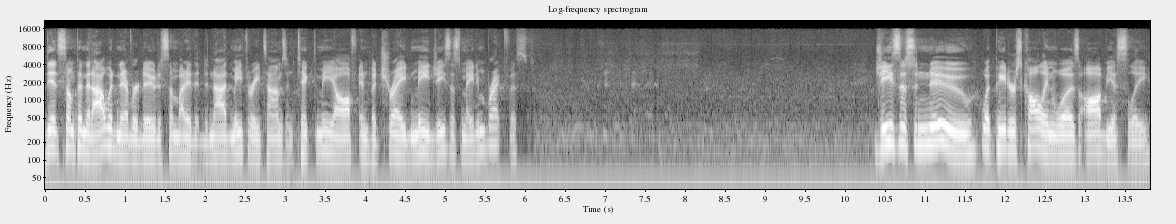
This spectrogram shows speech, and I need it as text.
did something that I would never do to somebody that denied me three times and ticked me off and betrayed me. Jesus made him breakfast. Jesus knew what Peter's calling was, obviously.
